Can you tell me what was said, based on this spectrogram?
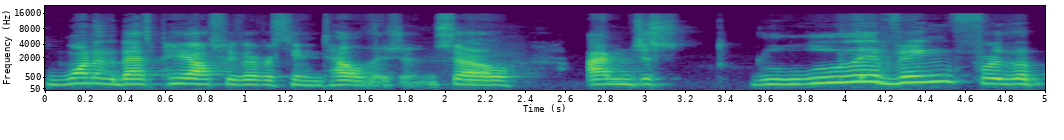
one of the best payoffs we've ever seen in television. So I'm just living for the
